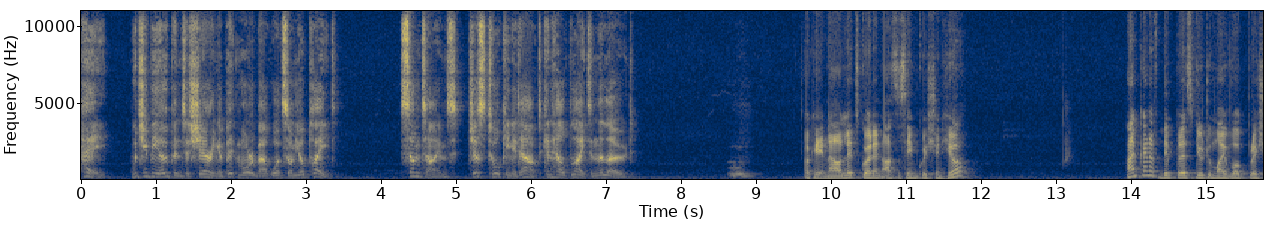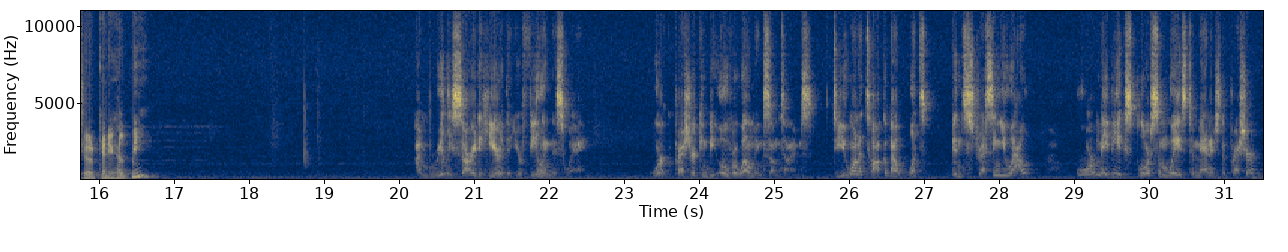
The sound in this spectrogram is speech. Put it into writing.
Hey, would you be open to sharing a bit more about what's on your plate? Sometimes, just talking it out can help lighten the load. Okay, now let's go ahead and ask the same question here. I'm kind of depressed due to my work pressure. Can you help me? I'm really sorry to hear that you're feeling this way. Work pressure can be overwhelming sometimes. Do you want to talk about what's been stressing you out? Or maybe explore some ways to manage the pressure?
